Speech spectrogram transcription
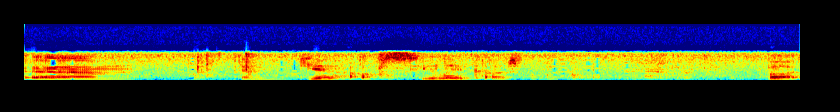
Um, and yeah, I'll see you later, guys. Bye.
